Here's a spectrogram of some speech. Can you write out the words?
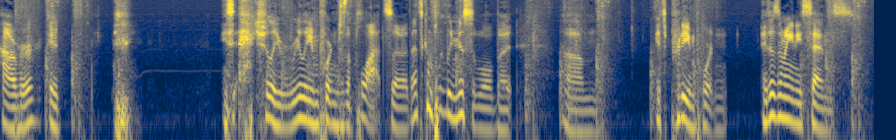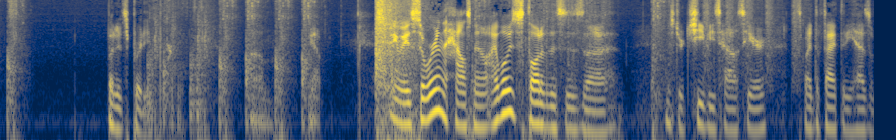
However, it is actually really important to the plot, so that's completely missable, but um, it's pretty important. It doesn't make any sense, but it's pretty important. Um, yeah. Anyways, so we're in the house now. I've always thought of this as uh, Mr. Chiefy's house here, despite the fact that he has a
